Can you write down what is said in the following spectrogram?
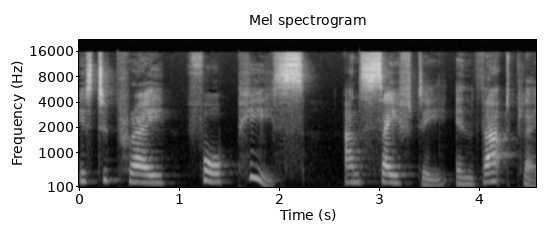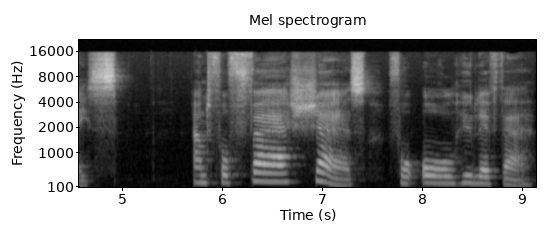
is to pray for peace and safety in that place and for fair shares for all who live there.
